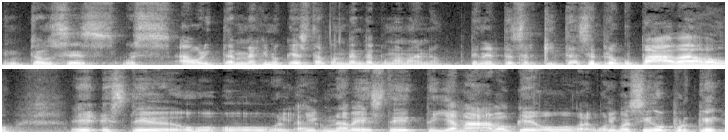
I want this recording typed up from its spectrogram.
Entonces, pues ahorita me imagino que está contenta tu mamá, ¿no? Tenerte cerquita. ¿Se preocupaba o, eh, este, o, o alguna vez te, te llamaba o, qué, o algo así? ¿O por qué?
